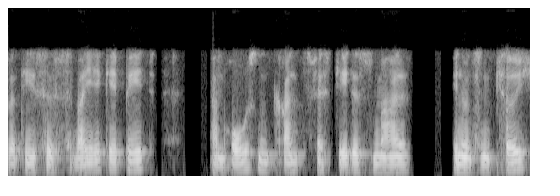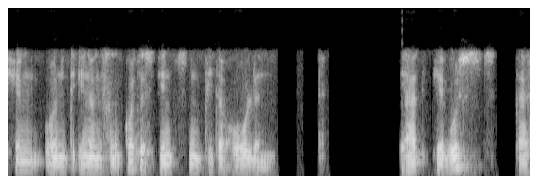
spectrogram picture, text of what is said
wir dieses Weihegebet am Rosenkranzfest jedes Mal in unseren Kirchen und in unseren Gottesdiensten wiederholen. Er hat gewusst, dass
